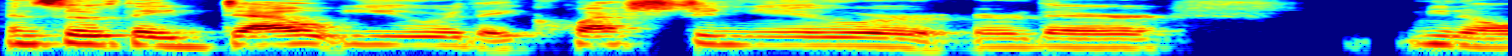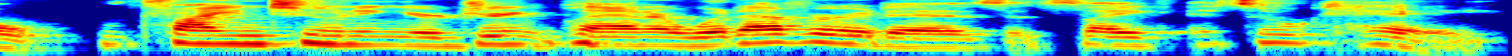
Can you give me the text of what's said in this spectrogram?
And so if they doubt you or they question you or, or they're, you know, fine tuning your drink plan or whatever it is, it's like, it's okay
